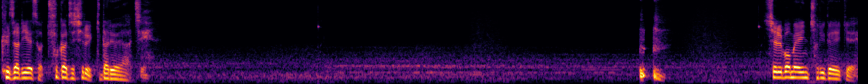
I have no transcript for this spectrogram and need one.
그 자리에서 추가 지시를 기다려야 하지. 실버메인 처리대에게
